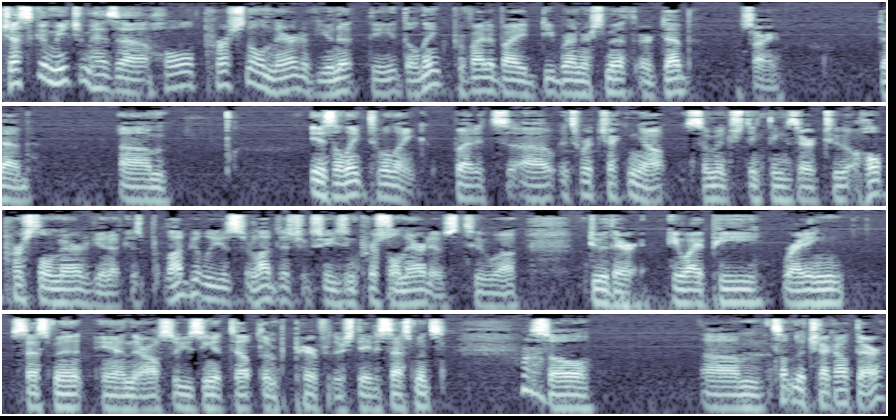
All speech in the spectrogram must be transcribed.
Jessica Meacham has a whole personal narrative unit. The the link provided by D. Brenner Smith or Deb, sorry, Deb, um, is a link to a link. But it's uh, it's worth checking out. Some interesting things there too. A whole personal narrative unit because a lot of people use, a lot of districts are using personal narratives to uh, do their AYP writing assessment, and they're also using it to help them prepare for their state assessments. Huh. So, um, something to check out there.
